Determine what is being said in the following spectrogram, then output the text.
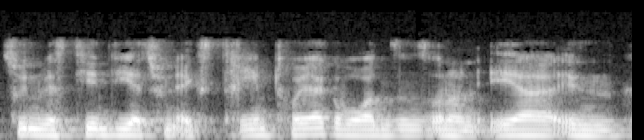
zu investieren, die jetzt schon extrem teuer geworden sind, sondern eher in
